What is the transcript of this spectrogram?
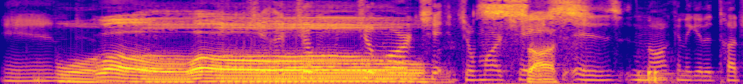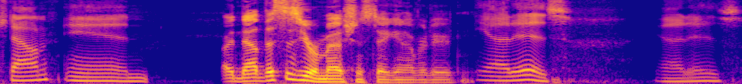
And Whoa, whoa! Ja- Jamar, Ch- Jamar Sus. Chase is not going to get a touchdown, and Uh, Now this is your emotions taking over, dude. yeah, it is. Yeah, it is.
